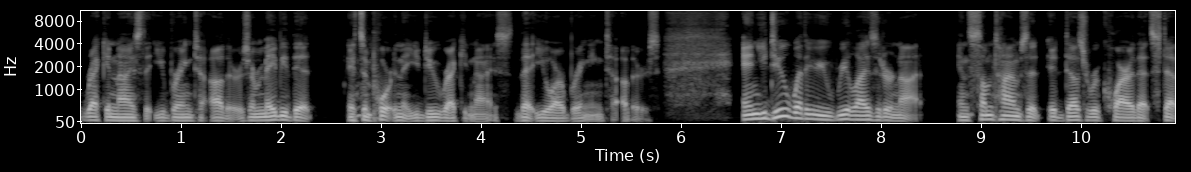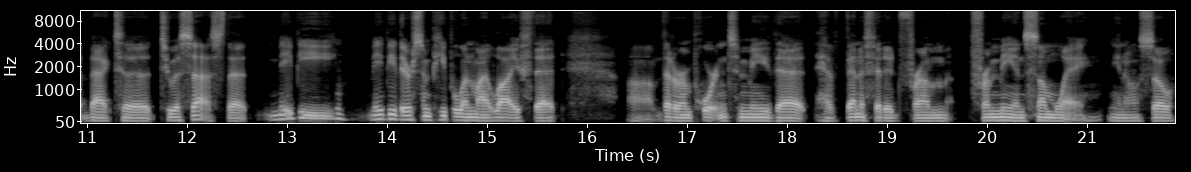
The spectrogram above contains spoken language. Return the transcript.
recognized that you bring to others, or maybe that it's mm-hmm. important that you do recognize that you are bringing to others. And you do whether you realize it or not and sometimes it, it does require that step back to to assess that maybe maybe there's some people in my life that um, that are important to me that have benefited from from me in some way you know so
